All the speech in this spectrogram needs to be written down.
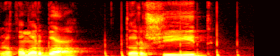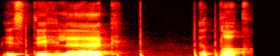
رقم أربعة ترشيد استهلاك الطاقة.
